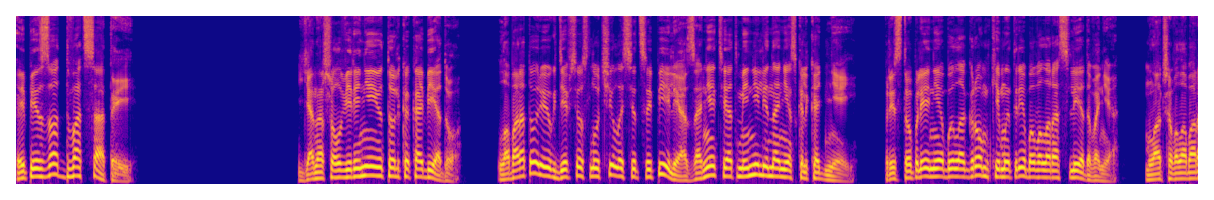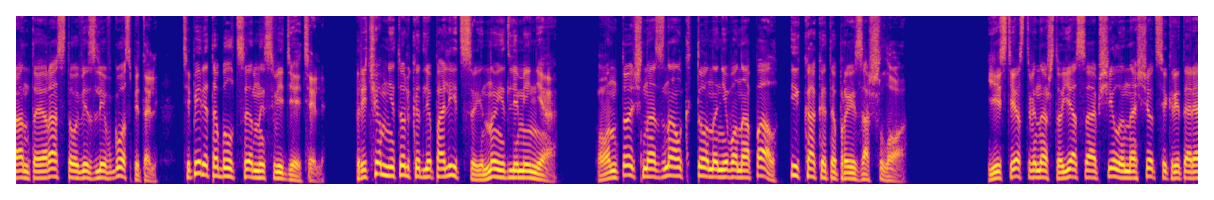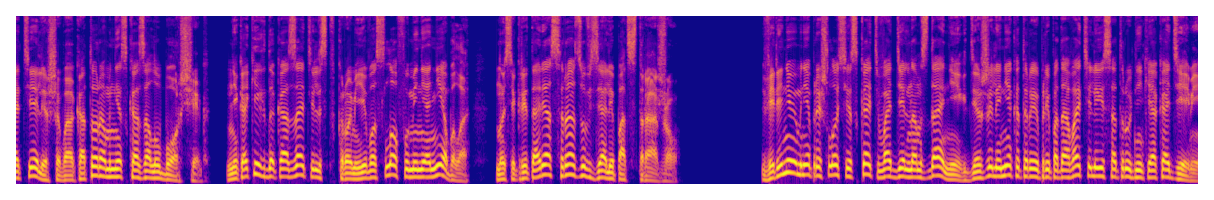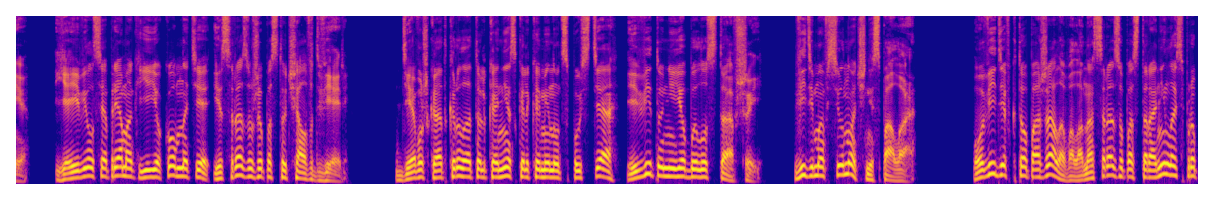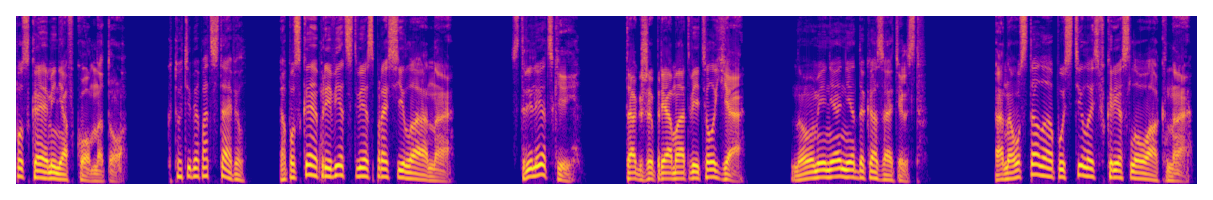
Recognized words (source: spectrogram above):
Эпизод 20. Я нашел Веринею только к обеду. Лабораторию, где все случилось, оцепили, а занятия отменили на несколько дней. Преступление было громким и требовало расследования. Младшего лаборанта Эраста увезли в госпиталь, теперь это был ценный свидетель. Причем не только для полиции, но и для меня. Он точно знал, кто на него напал и как это произошло. Естественно, что я сообщил и насчет секретаря Телешева, о котором мне сказал уборщик. Никаких доказательств, кроме его слов, у меня не было, но секретаря сразу взяли под стражу. Верению мне пришлось искать в отдельном здании, где жили некоторые преподаватели и сотрудники академии. Я явился прямо к ее комнате и сразу же постучал в дверь. Девушка открыла только несколько минут спустя, и вид у нее был уставший. Видимо, всю ночь не спала. Увидев, кто пожаловал, она сразу посторонилась, пропуская меня в комнату. «Кто тебя подставил?» Опуская приветствие, спросила она. «Стрелецкий». Так же прямо ответил я. «Но у меня нет доказательств». Она устало опустилась в кресло у окна.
